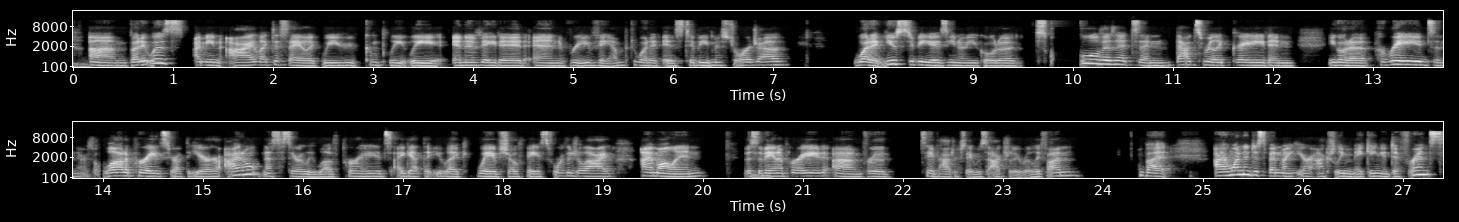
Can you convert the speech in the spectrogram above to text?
Mm-hmm. Um, but it was, I mean, I like to say, like, we completely innovated and revamped what it is to be Miss Georgia. What it used to be is, you know, you go to school school visits and that's really great and you go to parades and there's a lot of parades throughout the year i don't necessarily love parades i get that you like wave show face fourth of july i'm all in the mm-hmm. savannah parade um, for st patrick's day was actually really fun but I wanted to spend my year actually making a difference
